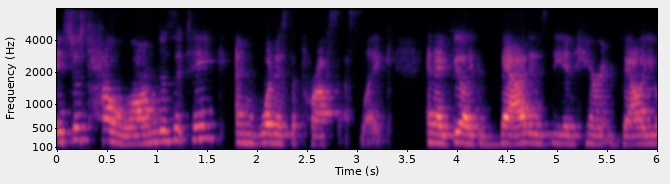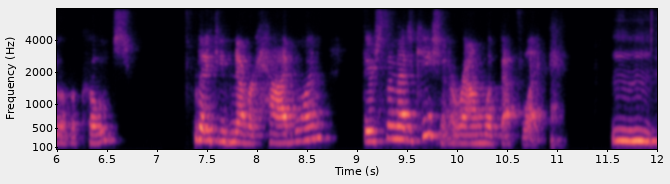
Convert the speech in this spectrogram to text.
It's just how long does it take and what is the process like? And I feel like that is the inherent value of a coach but if you've never had one, there's some education around what that's like. Mm-hmm.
